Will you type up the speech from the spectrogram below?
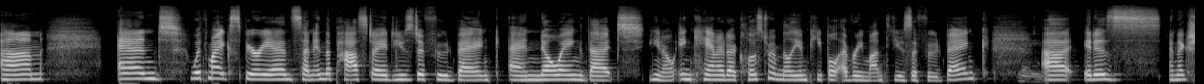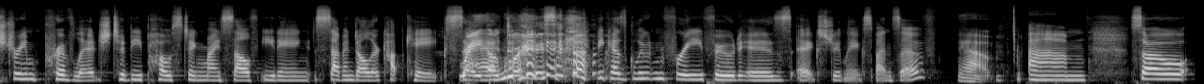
Um, and with my experience, and in the past, I had used a food bank, and knowing that, you know, in Canada, close to a million people every month use a food bank, right. uh, it is an extreme privilege to be posting myself eating $7 cupcakes. Right, and, of course. because gluten free food is extremely expensive. Yeah. Um, so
